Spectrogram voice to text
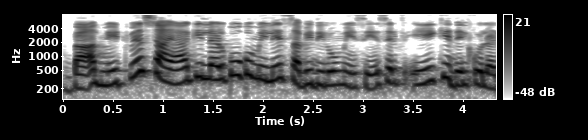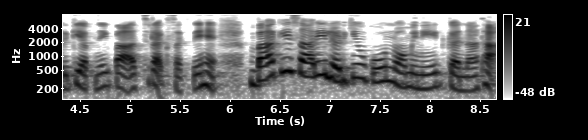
बाद में ट्विस्ट आया कि लड़कों को मिले सभी दिलों में से सिर्फ़ एक ही दिल को लड़के अपने पास रख सकते हैं। बाकी सारी लड़कियों को नॉमिनेट करना था।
